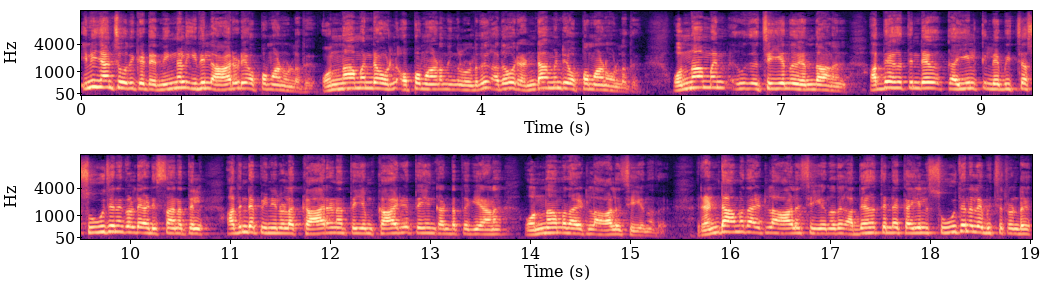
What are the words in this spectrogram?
ഇനി ഞാൻ ചോദിക്കട്ടെ നിങ്ങൾ ഇതിൽ ആരുടെ ഒപ്പമാണുള്ളത്? ഒന്നാമന്റെ ഒപ്പമാണോ നിങ്ങളുള്ളത് അതോ രണ്ടാമന്റെ ഒപ്പമാണോ ഉള്ളത്? ഒന്നാമൻ ചെയ്യുന്നത് എന്താണ്? അദ്ദേഹത്തിന്റെ കയ്യിൽ ലഭിച്ച സൂചനകളുടെ അടിസ്ഥാനത്തിൽ അതിന്റെ പിന്നിലുള്ള കാരണത്തെയും കാര്യത്തെയും കണ്ടെത്തുകയാണ് ഒന്നാമതായിട്ടുള്ള ആൾ ചെയ്യുന്നത്. രണ്ടാമതായിട്ടുള്ള ആൾ ചെയ്യുന്നത് അദ്ദേഹത്തിന്റെ കയ്യിൽ സൂചന ലഭിച്ചിട്ടുണ്ട്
